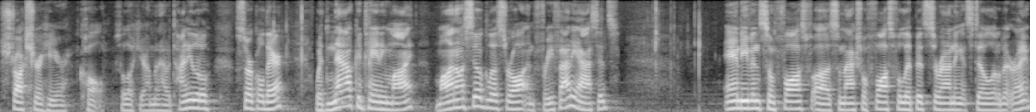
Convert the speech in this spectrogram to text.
structure here called? So look here, I'm going to have a tiny little circle there with now containing my monoacylglycerol and free fatty acids and even some, uh, some actual phospholipids surrounding it still a little bit, right?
